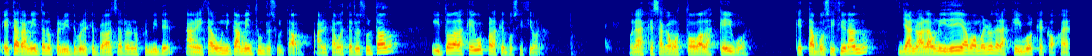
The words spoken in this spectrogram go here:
esta herramienta nos permite, por ejemplo, la HR nos permite analizar únicamente un resultado. Analizamos este resultado y todas las keywords para las que posiciona. Una vez que sacamos todas las keywords que está posicionando, ya nos hará una idea más o menos de las keywords que coger.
